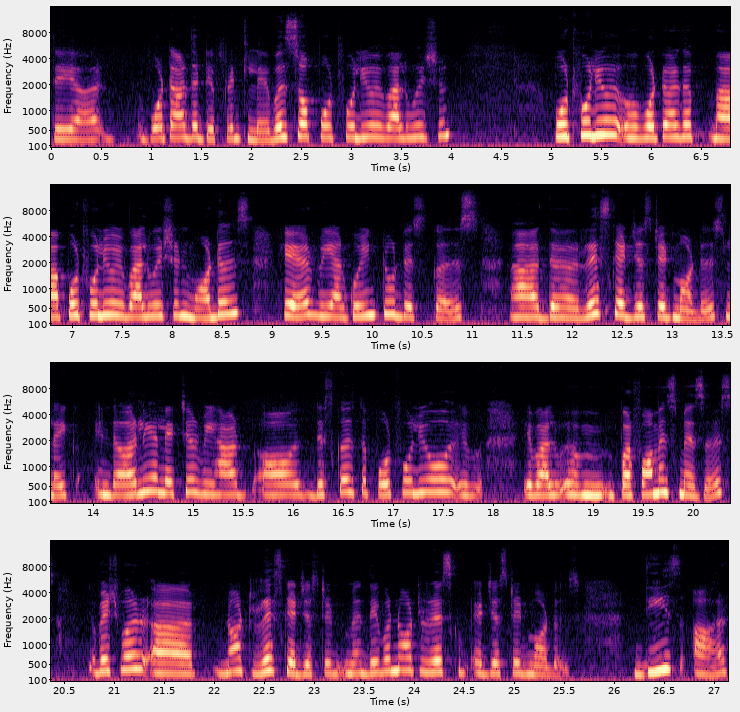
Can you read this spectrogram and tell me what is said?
they are what are the different levels of portfolio evaluation portfolio uh, what are the uh, portfolio evaluation models? Here we are going to discuss uh, the risk adjusted models. Like in the earlier lecture we had discussed the portfolio ev um, performance measures which were uh, not risk adjusted they were not risk adjusted models. These are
